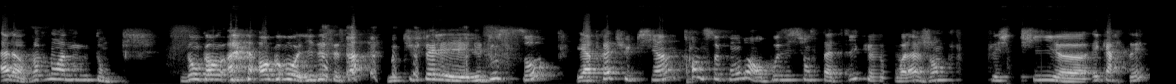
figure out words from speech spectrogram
alors revenons à nos moutons. Donc, en, gros, l'idée c'est ça. Donc, tu fais les, les 12 sauts et après, tu tiens 30 secondes en position statique, voilà, jambes fléchies, euh, écartées.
